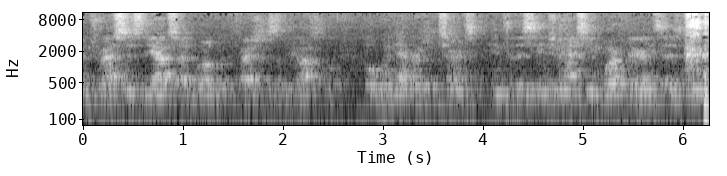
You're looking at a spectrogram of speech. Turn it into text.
addresses the outside world with the freshness of the gospel. But whenever he turns into this internecine warfare and says, "You've been wrong all along until the birth of N.T. Wright," we figured out. If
